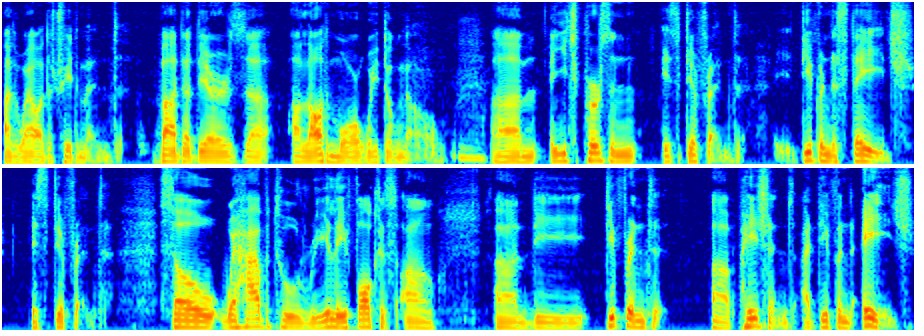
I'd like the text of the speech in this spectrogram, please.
as well as the treatment. But uh, there's a lot more we don't know. Mm. Um, each person is different different stage is different. So we have to really focus on uh, the different uh, patients at different age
